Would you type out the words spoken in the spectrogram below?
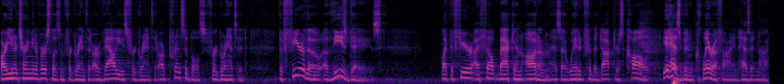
Our Unitarian Universalism for granted, our values for granted, our principles for granted. The fear, though, of these days, like the fear I felt back in autumn as I waited for the doctor's call, it has been clarifying, has it not?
